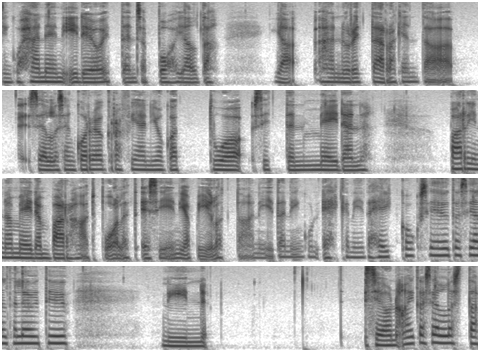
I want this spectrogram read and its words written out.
niin kuin hänen ideoittensa pohjalta. Ja hän yrittää rakentaa sellaisen koreografian, joka tuo sitten meidän parina meidän parhaat puolet esiin ja piilottaa niitä, niin kuin ehkä niitä heikkouksia, joita sieltä löytyy. Niin se on aika sellaista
